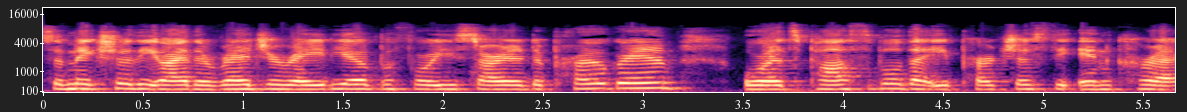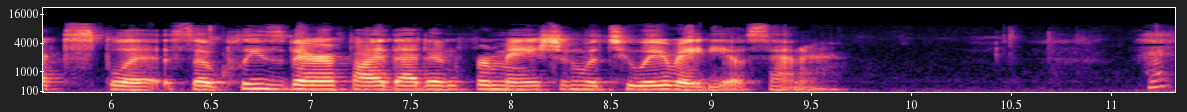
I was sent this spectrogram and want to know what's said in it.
So make sure that you either read your radio before you started to program or it's possible that you purchased the incorrect split. So please verify that information with Two-Way Radio Center. Okay,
